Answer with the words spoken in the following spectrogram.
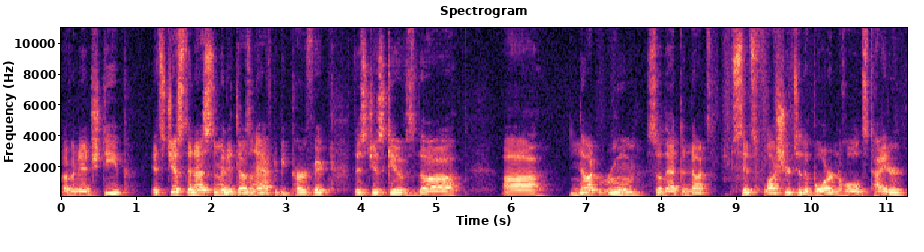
of an inch deep. It's just an estimate, it doesn't have to be perfect. This just gives the uh, nut room so that the nut sits flusher to the board and holds tighter.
